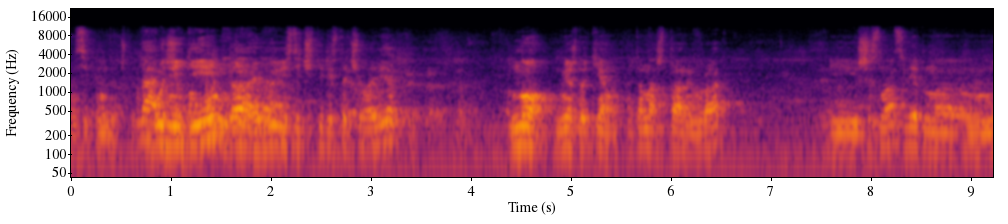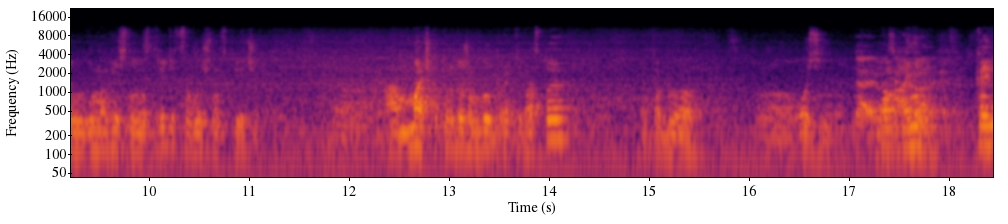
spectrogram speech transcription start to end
на секундочку. Да, будний день, да, и вывести 400 человек. Но, между тем, это наш старый враг. И 16 лет мы, не могли с ними встретиться в очных встречах. Э, А матч, который должен был пройти в Ростове, это было э, осенью. Да, Но его они,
